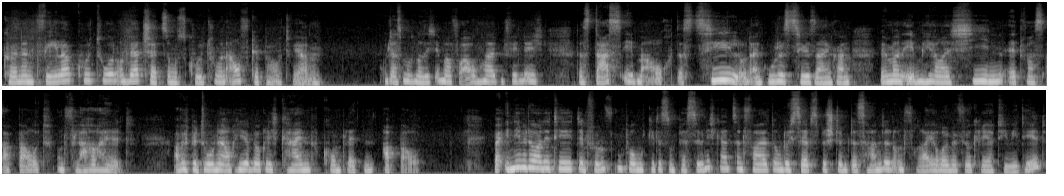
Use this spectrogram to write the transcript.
können Fehlerkulturen und Wertschätzungskulturen aufgebaut werden. Und das muss man sich immer vor Augen halten, finde ich, dass das eben auch das Ziel und ein gutes Ziel sein kann, wenn man eben Hierarchien etwas abbaut und flacher hält. Aber ich betone auch hier wirklich keinen kompletten Abbau. Bei Individualität, dem fünften Punkt, geht es um Persönlichkeitsentfaltung durch selbstbestimmtes Handeln und Freiräume für Kreativität.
